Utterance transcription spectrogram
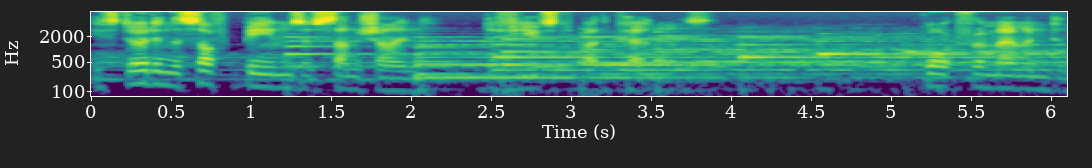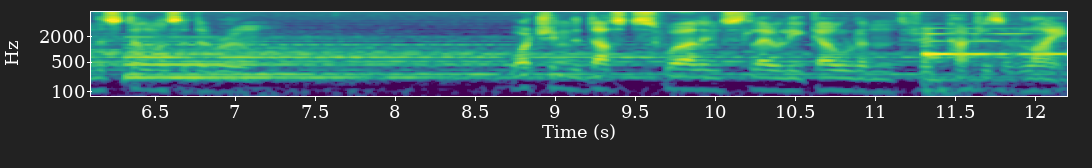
He stood in the soft beams of sunshine diffused by the curtains, caught for a moment in the stillness of the room, watching the dust swirling slowly golden through patches of light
